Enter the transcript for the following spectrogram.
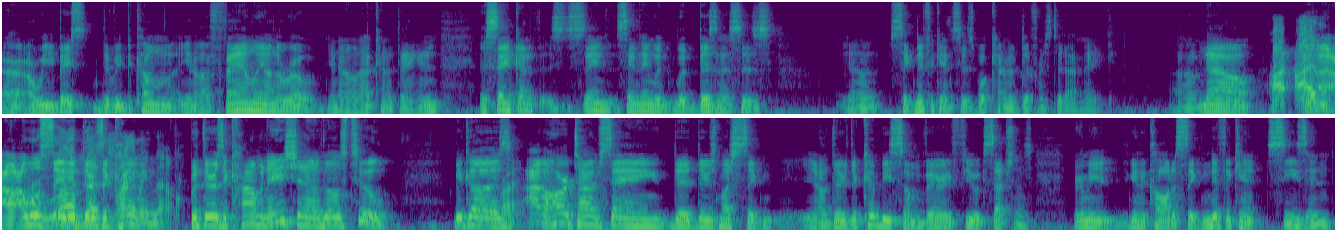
are, are, we based? Did we become you know a family on the road? You know that kind of thing. And the same kind of same same thing with with business is, you know, significance is what kind of difference did I make? Um, now, I, I, I, I will I say that there's that a framing though, but there's a combination of those two, because right. I have a hard time saying that there's much, you know, there there could be some very few exceptions. You're gonna be you're gonna call it a significant season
